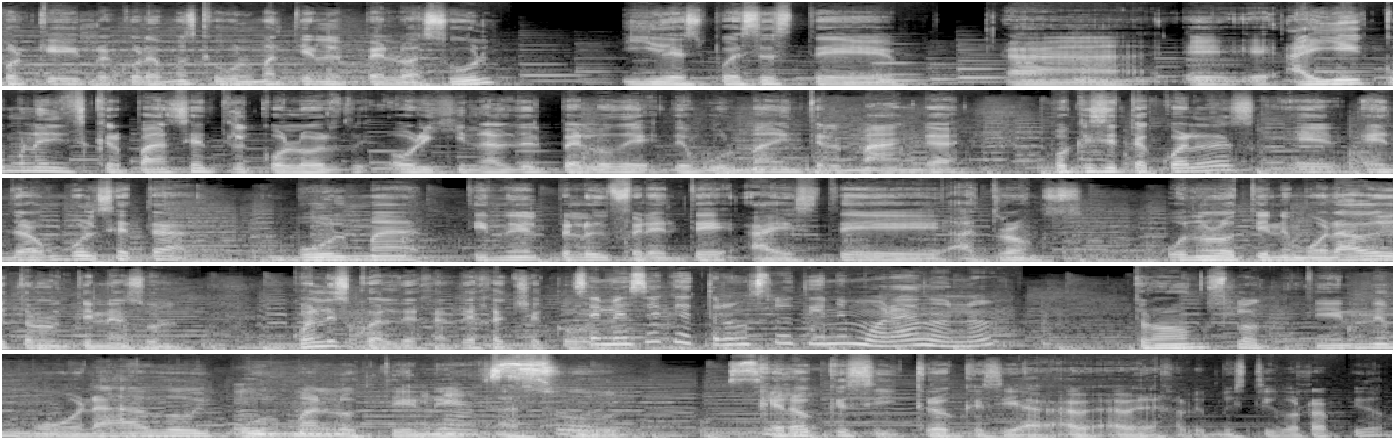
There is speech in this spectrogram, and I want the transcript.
porque recordemos que Bulma tiene el pelo azul y después este ah, eh, eh, ahí hay como una discrepancia entre el color original del pelo de, de Bulma entre el manga, porque si te acuerdas eh, en Dragon Ball Z Bulma tiene el pelo diferente a este a Trunks, uno lo tiene morado y otro lo tiene azul. ¿Cuál es cuál? Deja, deja checo. Se me hace que Trunks lo tiene morado, ¿no? Trunks lo tiene morado y Bulma lo tiene tiene azul. azul. Sí. Creo que sí, creo que sí. A, a ver, déjalo investigo rápido.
